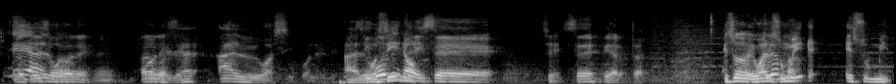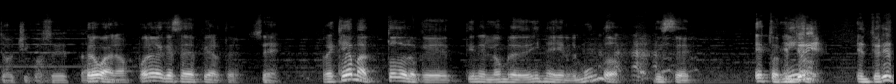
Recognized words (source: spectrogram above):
Lo Eh, algo, Walt Disney, algo así. algo así, ponele. Si Algo así, no. Disney se, Sí. se despierta. Eso igual es un, es un mito, chicos. eh, Pero bueno, ponele que se despierte. Sí. ¿Reclama todo lo que tiene el nombre de Disney en el mundo? Dice, esto es En mío. teoría, en teoría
